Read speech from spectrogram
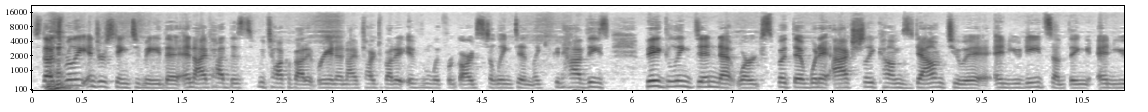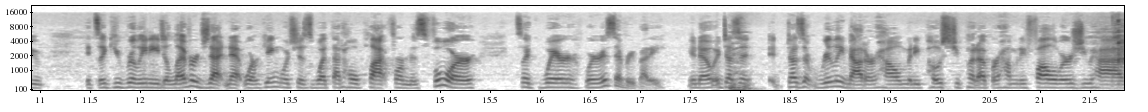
So that's Mm-hmm. really interesting to me that, and I've had this, we talk about it, Brianna, and I've talked about it even with regards to LinkedIn. Like you can have these big LinkedIn networks, but then when it actually comes down to it and you need something and you, it's like you really need to leverage that networking, which is what that whole platform is for. It's like where where is everybody? You know, it doesn't it doesn't really matter how many posts you put up or how many followers you have.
